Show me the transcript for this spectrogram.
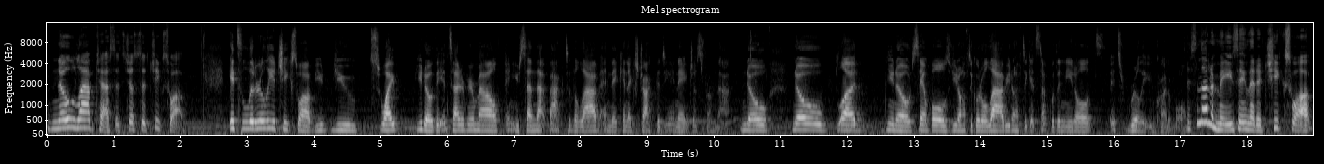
No lab test, it's just a cheek swab. It's literally a cheek swab. You you swipe, you know, the inside of your mouth and you send that back to the lab and they can extract the DNA just from that. No no blood, you know, samples. You don't have to go to a lab. You don't have to get stuck with a needle. It's it's really incredible. Isn't that amazing that a cheek swab,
